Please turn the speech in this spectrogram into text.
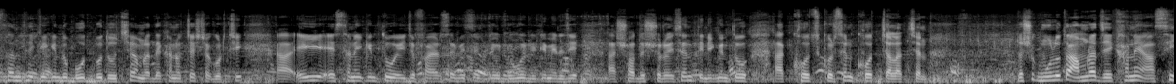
স্থান থেকে কিন্তু বুদবুদ উঠছে আমরা দেখানোর চেষ্টা করছি। এই স্থানে কিন্তু এই যে ফায়ার সার্ভিসের যে ডুবুরি টিমের যে সদস্য রয়েছেন তিনি কিন্তু খোঁজ করছেন খোঁজ চালাচ্ছেন। দর্শক, মূলত আমরা যেখানে আছি,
